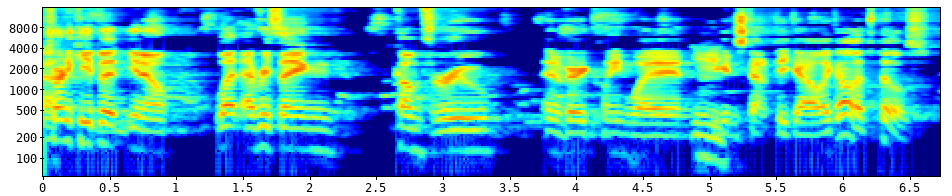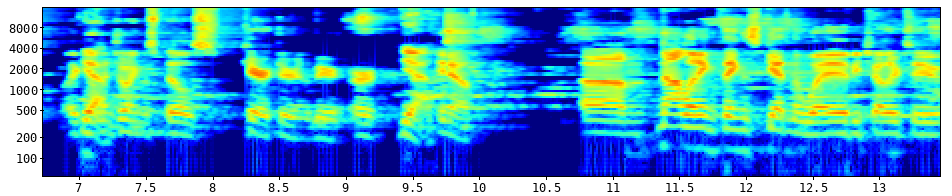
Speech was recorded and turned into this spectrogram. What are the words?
yeah. Trying to keep it, you know, let everything come through in a very clean way, and you can just kind of peek out like, oh, that's pils. Like Mm. Yeah. I'm enjoying this pils character in the beer, or Yeah. you know, um, not letting things get in the way of each other too.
